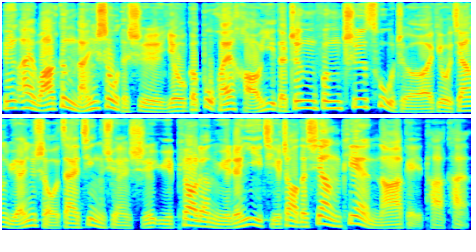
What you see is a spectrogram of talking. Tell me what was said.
令艾娃更难受的是，有个不怀好意的争风吃醋者，又将元首在竞选时与漂亮女人一起照的相片拿给他看。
